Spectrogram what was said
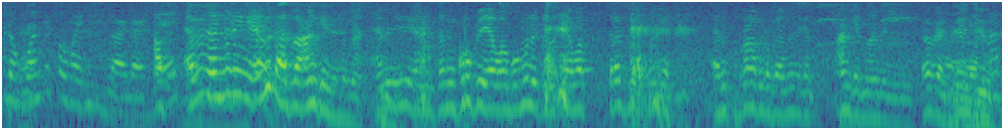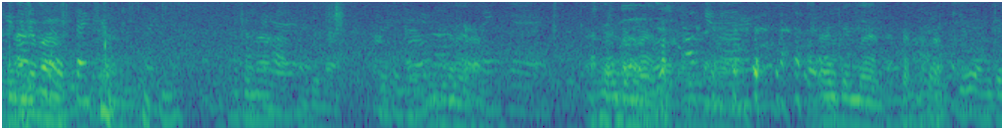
It's been a wonderful way to start our day. Everything, everything that's anche ma. Everything, dan gruppo ya wa bomu ke ya wa trap ya ke. Every program ga men anche ma men. Okay, thank you. Thank you. Thank you. Anche man. Anche man. Anche man. Anche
